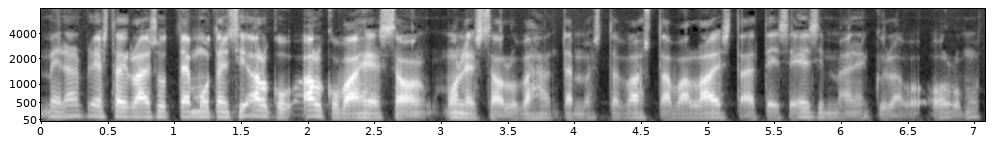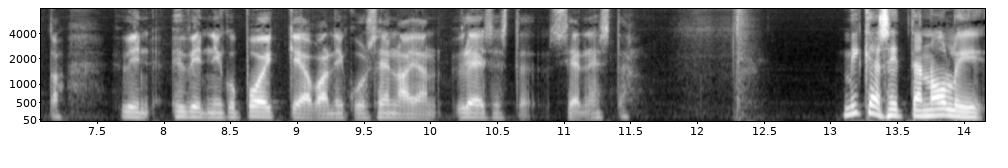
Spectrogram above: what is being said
meidän prestarilaisuutta ja muuten siinä alku, alkuvaiheessa on monessa ollut vähän tämmöistä vastaavanlaista, että ei se ensimmäinen kyllä ollut, mutta hyvin, hyvin niin kuin poikkeava niin kuin sen ajan yleisestä senestä. Mikä sitten oli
